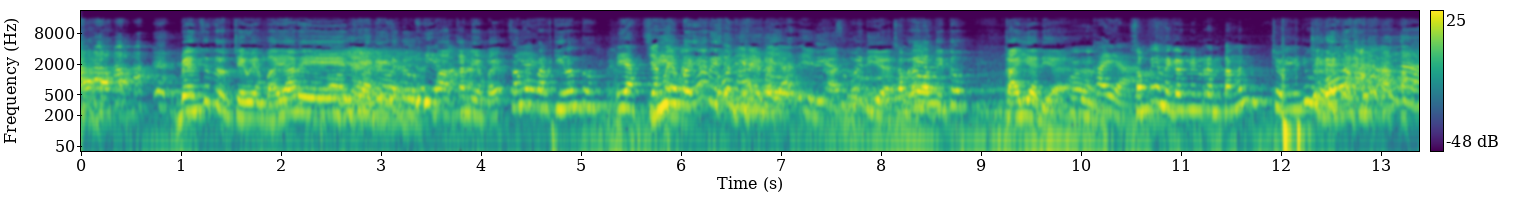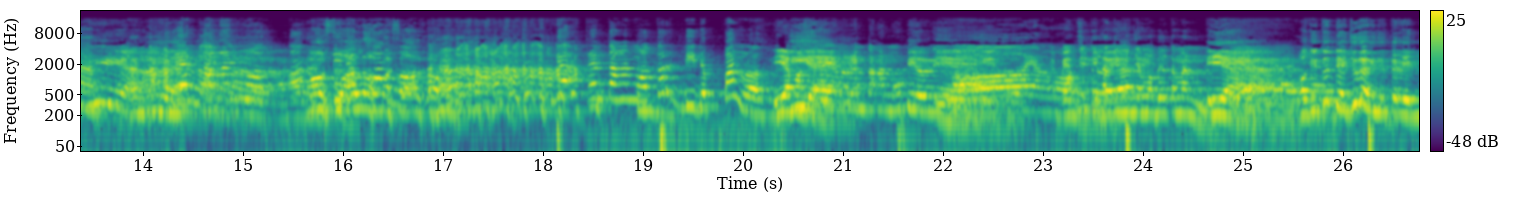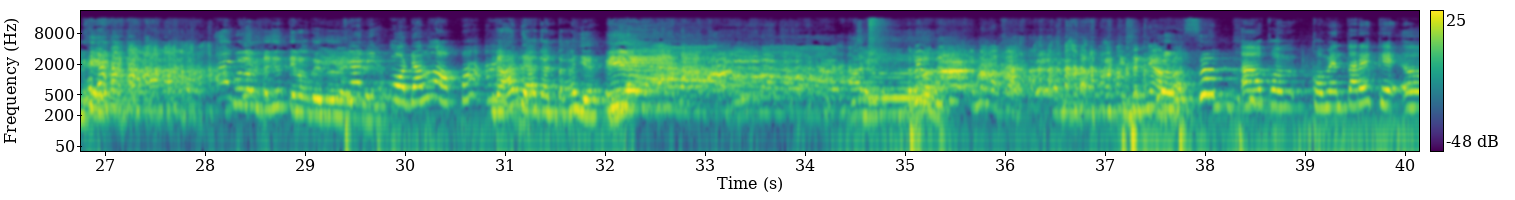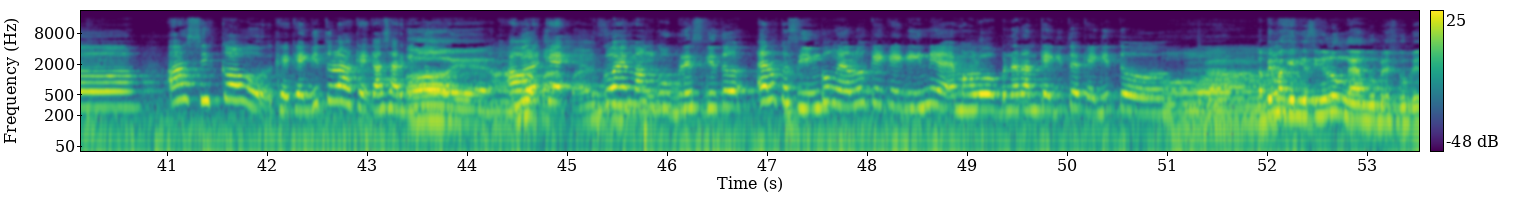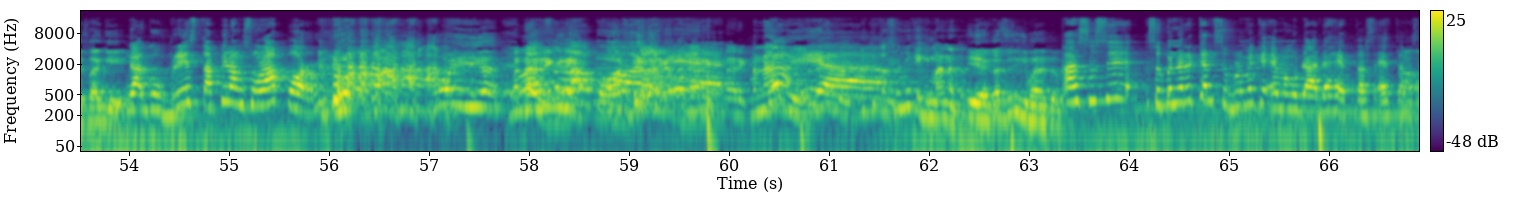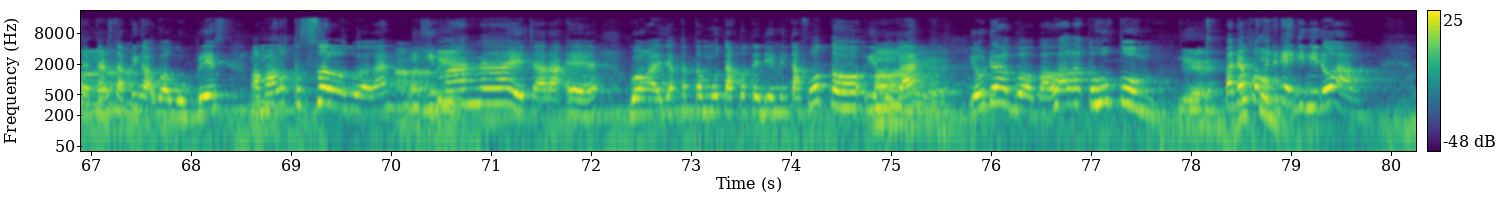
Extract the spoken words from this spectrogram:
Bensin tetap cewek yang bayarin, Oh, iya, gitu iya. gitu. Iya. Makan yang bayar, sampai Iya. parkiran tuh. iya Siapa dia yang yang bay- bayarin. Oh, dia yang bayarin. Iya, semua dia. Sampai waktu itu kaya dia. Eh, Kaya. Sampai megangin rem tangan ceweknya juga. tangan. Iya. Rem tangan. rem tangan motor Mau di swallow, depan mau loh. swallow. enggak rem tangan motor di depan loh Iya maksudnya Iya. yang rem tangan mobil nih. Iya. gitu. Oh, yang bensin itu lagi pinjam mobil teman. Iya. Iya. Waktu itu dia juga yang nyeterin. Gue gak bisa nyetir waktu itu. jadi modal lu apa Nggak ada, ganteng aja. Iya. Tapi waktu itu netizennya apa? Ah, kom- komentarnya kayak eh asik kau kayak kayak gitulah kayak kasar gitu Oh, iya. awalnya Lu kayak gue emang gubris gitu eh lu kesinggung ya lu kayak kayak gini ya emang lu beneran kayak gitu ya kayak gitu Oh. Ah. Tapi makin ke sini lu nggak gubris-gubris lagi. nggak gubris tapi langsung lapor Oh iya. Menarik Langsung ini. lapor Menarik, Iya. menarik, menarik. Menarik. Iya. Itu kasusnya kayak gimana tuh? Iya, kasusnya gimana tuh? kasusnya sebenarnya kan sebelumnya kayak emang udah ada haters haters Ah. haters tapi nggak gua gubris lama-lama kesel gua kan Ah. Pasti. Gimana ya cara eh gua ngajak ketemu takutnya dia minta foto gitu Ah, kan iya. ya udah gua bawalah ke hukum Iya. padahal Hukum. komennya kayak gini doang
